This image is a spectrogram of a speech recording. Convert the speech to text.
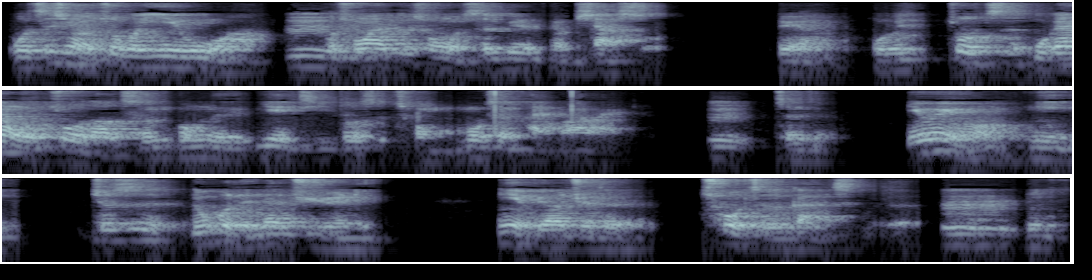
我之前有做过业务啊，嗯，我从来不从我身边的朋友下手，对啊，我做自，我跟你讲，我做到成功的业绩都是从陌生开发来的，嗯，真的，因为哦，你就是如果人家拒绝你，你也不要觉得挫折感什么的，嗯，你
